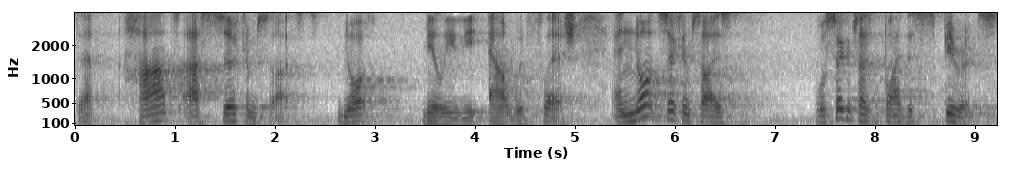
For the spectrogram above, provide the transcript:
that hearts are circumcised, not merely the outward flesh. And not circumcised We're circumcised by the Spirit,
